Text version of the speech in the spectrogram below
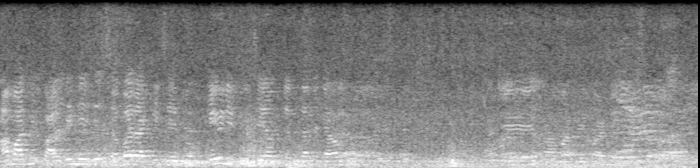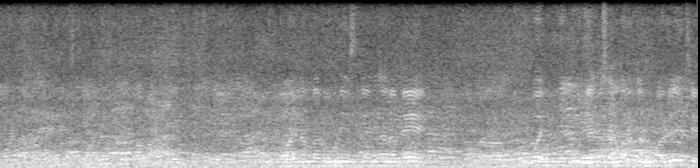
આમ આદમી પાર્ટીની જે સભા રાખી છે, તો કેવી રીતની છે આપ જનતાને જણાવશો આજે આમ આદમી પાર્ટીની સભા વોર્ડ નંબર ઓગણીસની અંદર અમે ખૂબ જ મોટું જનસમર્થન મળ્યું છે.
